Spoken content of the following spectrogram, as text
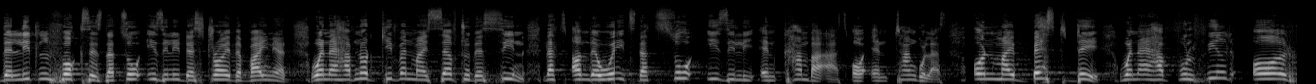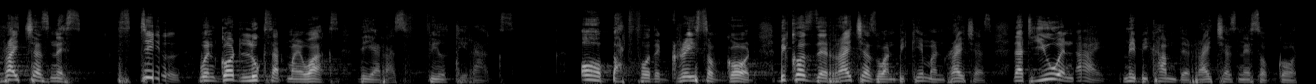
the little foxes that so easily destroy the vineyard, when I have not given myself to the sin that's on the weights that so easily encumber us or entangle us, on my best day, when I have fulfilled all righteousness, still, when God looks at my works, they are as filthy rags. Oh, but for the grace of God, because the righteous one became unrighteous, that you and I may become the righteousness of God.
